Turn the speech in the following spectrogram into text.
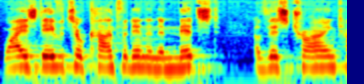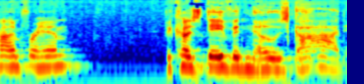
Why is David so confident in the midst of this trying time for him? Because David knows God.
